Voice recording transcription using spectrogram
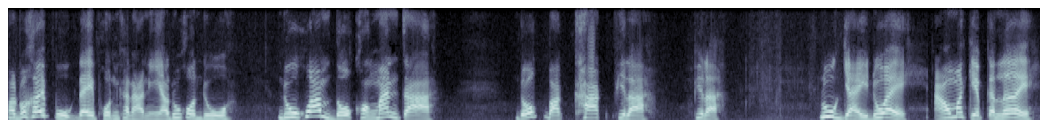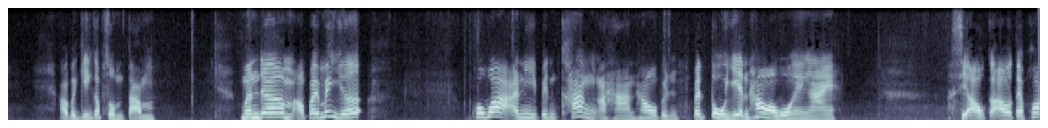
มันไม่เคยปลูกได้ผลขนาดนี้เอาทุกคนดู ดูความดกของมันจ้ะดกบักคักพี่ละพี่ละ ลูกใหญ่ด้วย เอามาเก็บกันเลย เอาไปกินกับสมตำเหมือนเดิมเอาไปไม่เยอะ เพราะว่าอันนี้เป็นข้างอาหารเฮาเป็นเป็นตู้เย็นเฮาเอาวงง่ายๆสิเอาก็เอาแต่พ่อ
